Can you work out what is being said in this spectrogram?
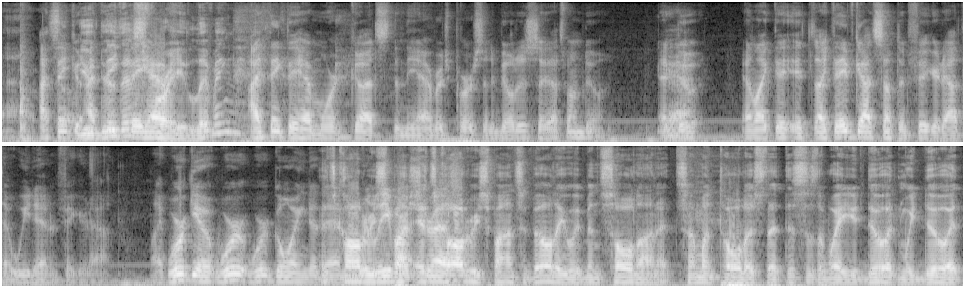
Uh, I think So- you I do think this they for have. a living. I think they have more guts than the average person to be able to just say that's what I'm doing and Yeah. do it. And like they, it's like they've got something figured out that we haven't figured out. Like we're get, we're we're going to It's then called relieve respo- our stress. It's called responsibility. We've been sold on it. Someone told us that this is the way you do it, and we do it.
